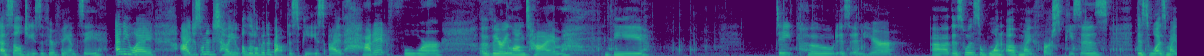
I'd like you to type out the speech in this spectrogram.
SLGs if you're fancy. Anyway, I just wanted to tell you a little bit about this piece. I've had it for a very long time. The date code is in here. Uh, this was one of my first pieces. This was my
